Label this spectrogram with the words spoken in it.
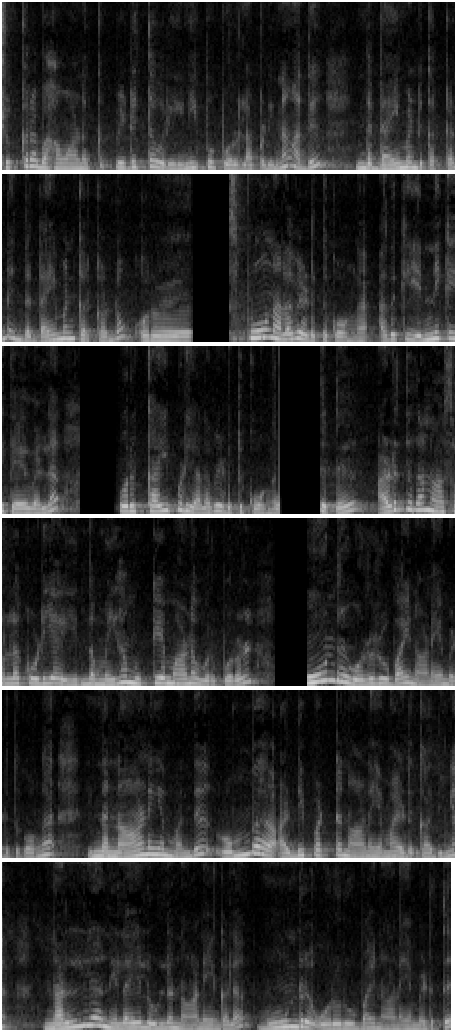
சுக்கர பகவானுக்கு பிடித்த ஒரு இனிப்பு பொருள் அப்படின்னா அது இந்த டைமண்டு கற்கண்டு. இந்த டைமண்ட் கற்கண்டும் ஒரு ஸ்பூன் அளவு எடுத்துக்கோங்க. அதுக்கு எண்ணிக்கை தேவையில்ல. ஒரு கைப்பிடி அளவு எடுத்துக்கோங்க. எடுத்துட்டு அடுத்ததான் நான் சொல்லக்கூடிய இந்த மிக முக்கியமான ஒரு பொருள் மூன்று ஒரு ரூபாய் நாணயம் எடுத்துக்கோங்க. இந்த நாணயம் வந்து ரொம்ப அடிப்பட்ட நாணயமாக எடுக்காதீங்க. நல்ல நிலையில் உள்ள நாணயங்களை மூன்று ஒரு ரூபாய் நாணயம் எடுத்து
